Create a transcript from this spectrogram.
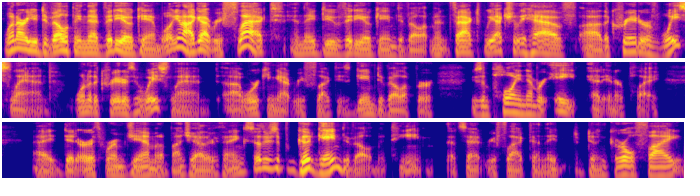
When are you developing that video game? Well, you know, I got Reflect, and they do video game development. In fact, we actually have uh, the creator of Wasteland, one of the creators of Wasteland, uh, working at Reflect. He's a game developer. He's employee number eight at Interplay. I did Earthworm Jim and a bunch of other things. So there's a good game development team that's at Reflect, and they're doing Girl Fight.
